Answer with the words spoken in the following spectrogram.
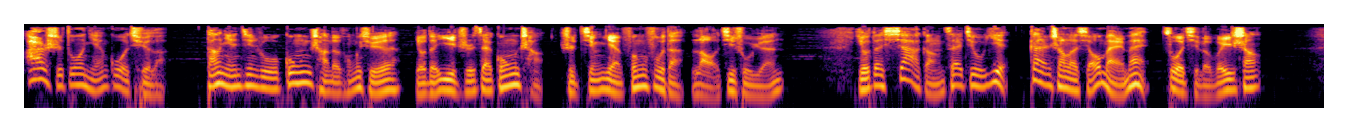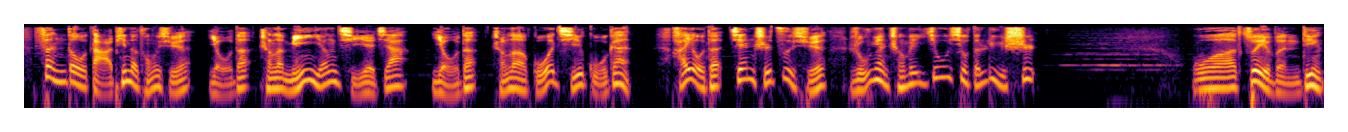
二十多年过去了，当年进入工厂的同学，有的一直在工厂，是经验丰富的老技术员；有的下岗再就业，干上了小买卖，做起了微商。奋斗打拼的同学，有的成了民营企业家，有的成了国企骨干，还有的坚持自学，如愿成为优秀的律师。我最稳定，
